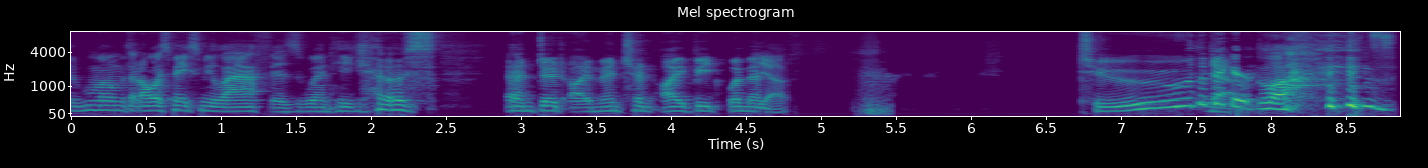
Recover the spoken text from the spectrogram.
the moment that always makes me laugh is when he goes, "And did I mention I beat women?" yeah, to the Yeah. picket lines,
